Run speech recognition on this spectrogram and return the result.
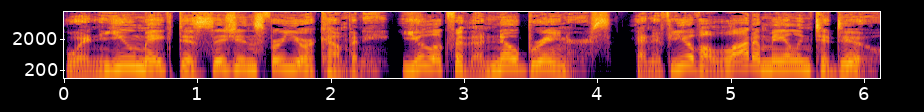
When you make decisions for your company, you look for the no brainers. And if you have a lot of mailing to do,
